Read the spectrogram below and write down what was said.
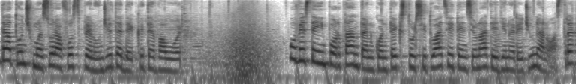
De atunci, măsura a fost prelungită de câteva ori. O veste importantă în contextul situației tensionate din regiunea noastră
